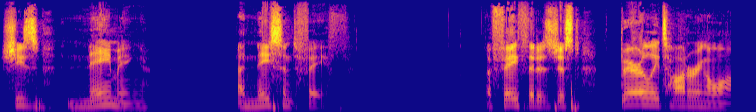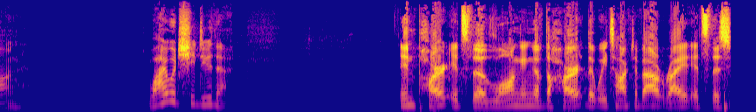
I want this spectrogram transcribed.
She's naming a nascent faith, a faith that is just barely tottering along. Why would she do that? In part, it's the longing of the heart that we talked about, right? It's this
